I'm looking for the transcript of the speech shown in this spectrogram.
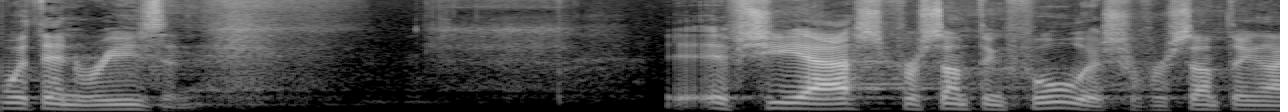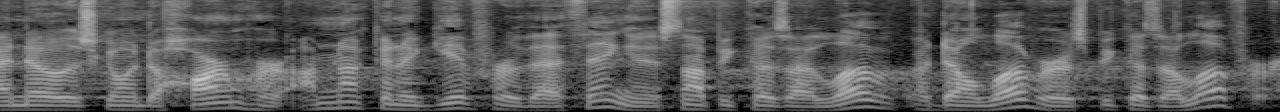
within reason if she asks for something foolish or for something I know is going to harm her, I'm not going to give her that thing. And it's not because I love I don't love her, it's because I love her.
